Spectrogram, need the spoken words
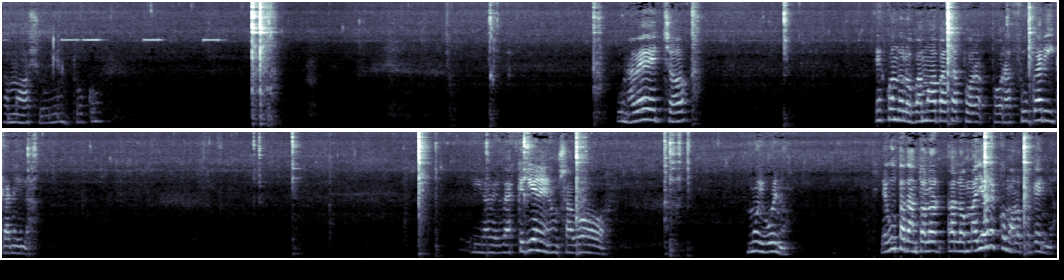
Vamos a subir un poco Una vez hecho, es cuando los vamos a pasar por, azúcar y canela. Y la verdad es que tienen un sabor muy bueno. Le gusta tanto a los, a los, mayores como a los pequeños.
